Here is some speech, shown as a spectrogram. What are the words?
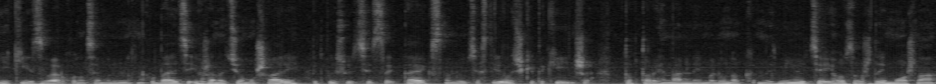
який зверху на цей малюнок накладається, і вже на цьому шарі підписується цей текст, малюються стрілочки, таке інше. Тобто оригінальний малюнок не змінюється, його завжди можна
